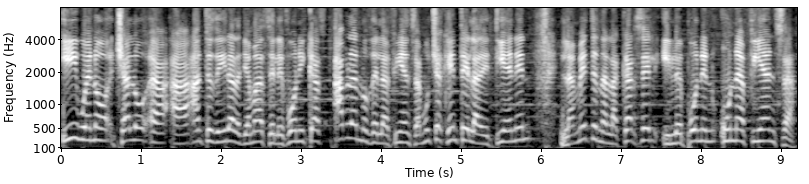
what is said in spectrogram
Y bueno, Chalo, antes de ir a las llamadas telefónicas, háblanos de la fianza. Mucha gente la detienen, la meten a la cárcel y le ponen una fianza.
